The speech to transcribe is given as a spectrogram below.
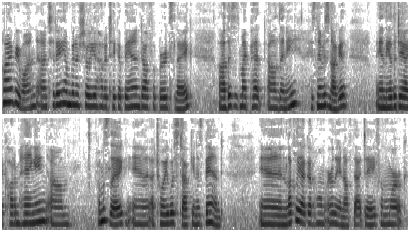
Hi everyone, uh, today I'm going to show you how to take a band off a bird's leg. Uh, this is my pet uh, Linnie, his name is Nugget, and the other day I caught him hanging um, from his leg and a toy was stuck in his band. And luckily I got home early enough that day from work,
